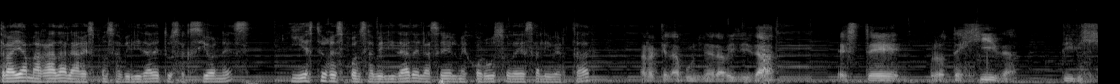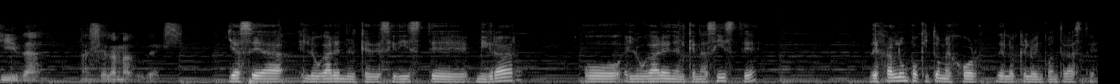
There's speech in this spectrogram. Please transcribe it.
trae amagada la responsabilidad de tus acciones y es tu responsabilidad el hacer el mejor uso de esa libertad para que la vulnerabilidad esté protegida, dirigida hacia la madurez. Ya sea el lugar en el que decidiste migrar o el lugar en el que naciste, dejarlo un poquito mejor de lo que lo encontraste.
